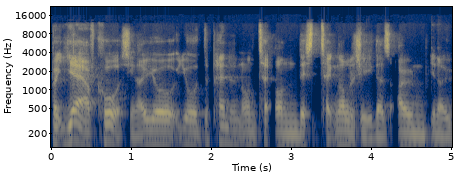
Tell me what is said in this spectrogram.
but yeah, of course, you know, you're you're dependent on te- on this technology that's owned, you know,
